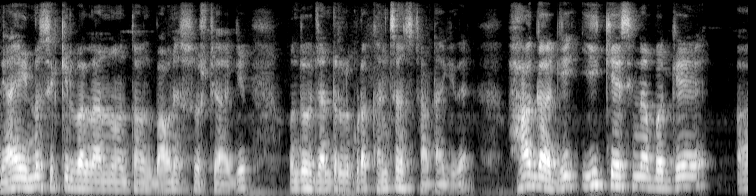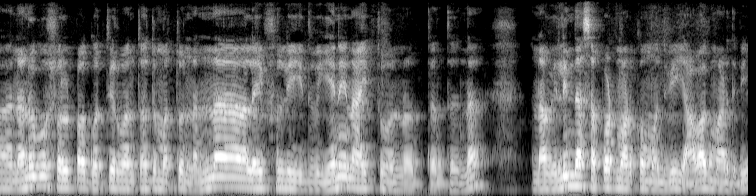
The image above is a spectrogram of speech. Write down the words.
ನ್ಯಾಯ ಇನ್ನೂ ಸಿಕ್ಕಿಲ್ವಲ್ಲ ಅನ್ನುವಂಥ ಒಂದು ಭಾವನೆ ಸೃಷ್ಟಿಯಾಗಿ ಒಂದು ಜನರಲ್ಲೂ ಕೂಡ ಕನ್ಸರ್ನ್ ಸ್ಟಾರ್ಟ್ ಆಗಿದೆ. ಹಾಗಾಗಿ ಈ ಕೇಸಿನ ಬಗ್ಗೆ ನನಗೂ ಸ್ವಲ್ಪ ಗೊತ್ತಿರುವಂಥದ್ದು ಮತ್ತು ನನ್ನ ಲೈಫಲ್ಲಿ ಇದು ಏನೇನಾಯಿತು ಅನ್ನೋದಂಥದ್ದನ್ನ ನಾವು ಎಲ್ಲಿಂದ ಸಪೋರ್ಟ್ ಮಾಡ್ಕೊಂಬಂದ್ವಿ ಯಾವಾಗ ಮಾಡಿದ್ವಿ,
